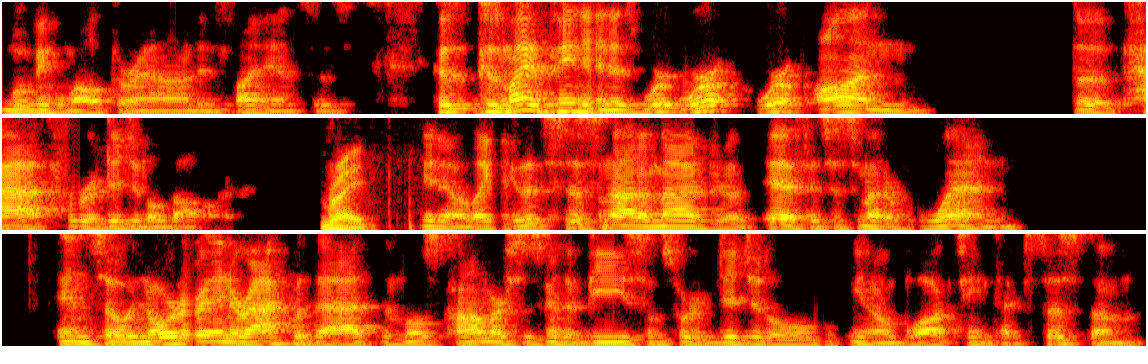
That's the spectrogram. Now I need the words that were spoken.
moving wealth around and finances because because my opinion is we're we're we're on the path for a digital dollar. Right. You know like it's just not a matter of if it's just a matter of when. And so in order to interact with that the most commerce is going to be some sort of digital you know blockchain type system.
